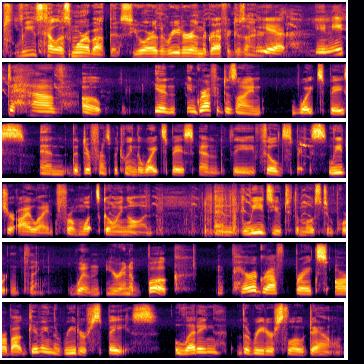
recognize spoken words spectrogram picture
Please tell us more about this. You are the reader and the graphic designer. yeah, you need to have oh, in in graphic design, white space and the difference between the white space and the filled space leads your eye line from what's going on and leads you to the most important thing. When you're in a book, paragraph breaks are about giving the reader space, letting the reader slow down.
